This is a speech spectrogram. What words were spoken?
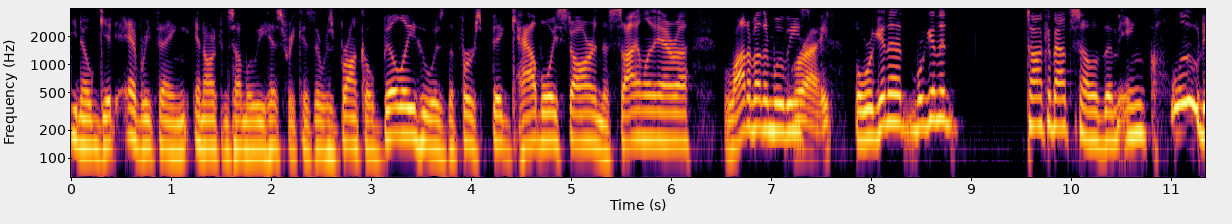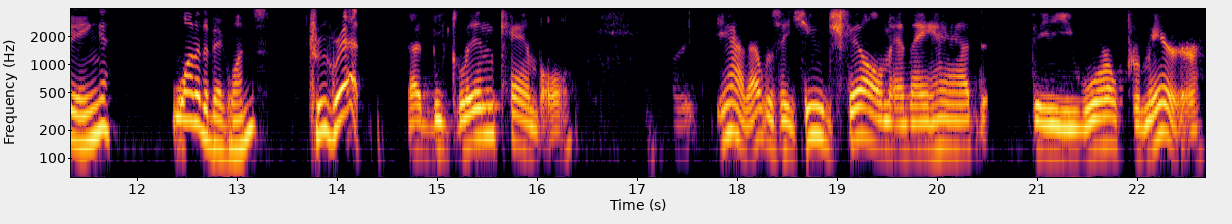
you know, get everything in Arkansas movie history because there was Bronco Billy, who was the first big cowboy star in the silent era. A lot of other movies, right? But we're gonna we're gonna talk about some of them, including one of the big ones, True Grit. That'd be Glen Campbell yeah, that was a huge film, and they had the world premiere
